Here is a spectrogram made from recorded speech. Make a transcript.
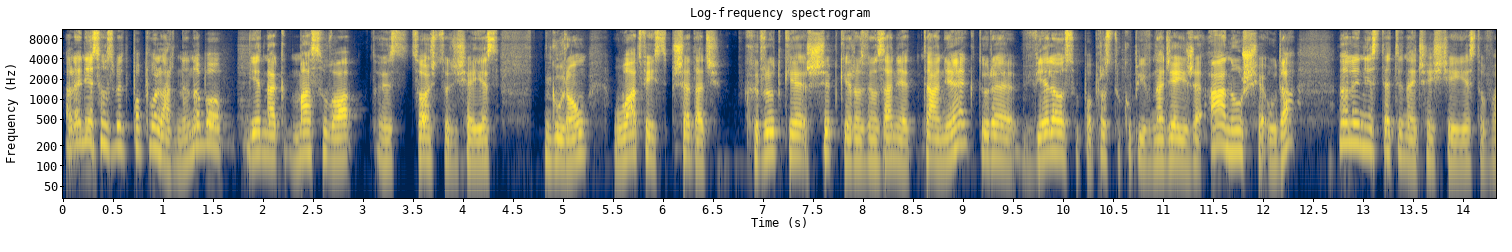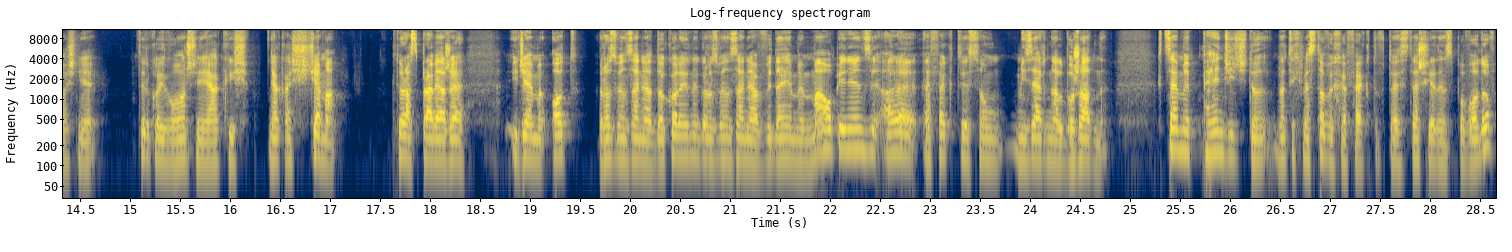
ale nie są zbyt popularne, no bo jednak masuwa to jest coś, co dzisiaj jest górą. Łatwiej sprzedać krótkie, szybkie rozwiązanie tanie, które wiele osób po prostu kupi w nadziei, że a nuż się uda, no ale niestety najczęściej jest to właśnie tylko i wyłącznie jakiś, jakaś ściema, która sprawia, że idziemy od rozwiązania do kolejnego rozwiązania, wydajemy mało pieniędzy, ale efekty są mizerne albo żadne. Chcemy pędzić do natychmiastowych efektów, to jest też jeden z powodów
